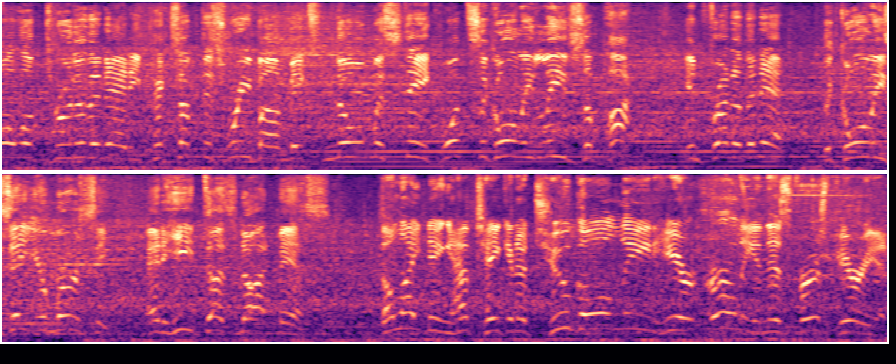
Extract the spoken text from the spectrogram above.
Followed through to the net. He picks up this rebound, makes no mistake. Once the goalie leaves the puck in front of the net, the goalie's at your mercy, and he does not miss. The Lightning have taken a two-goal lead here early in this first period.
